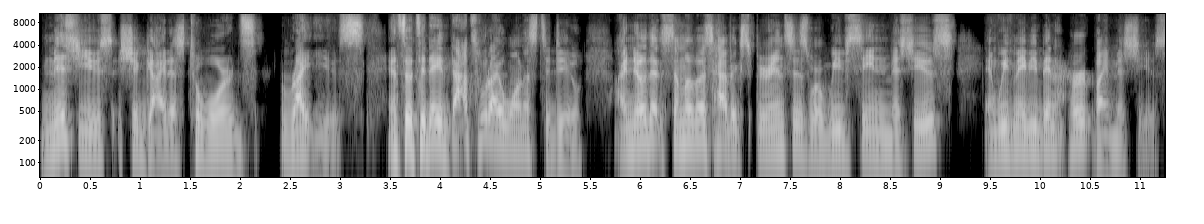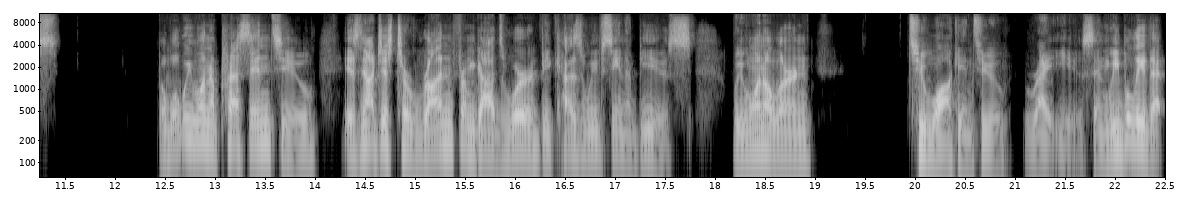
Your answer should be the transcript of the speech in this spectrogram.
Misuse should guide us towards right use. And so today, that's what I want us to do. I know that some of us have experiences where we've seen misuse and we've maybe been hurt by misuse. But what we want to press into is not just to run from God's word because we've seen abuse. We want to learn to walk into right use. And we believe that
